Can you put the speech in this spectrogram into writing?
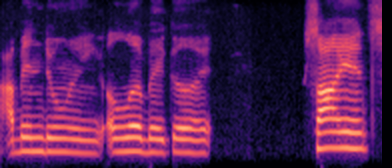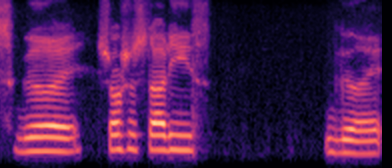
I've been doing a little bit good. Science, good. Social studies, good.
